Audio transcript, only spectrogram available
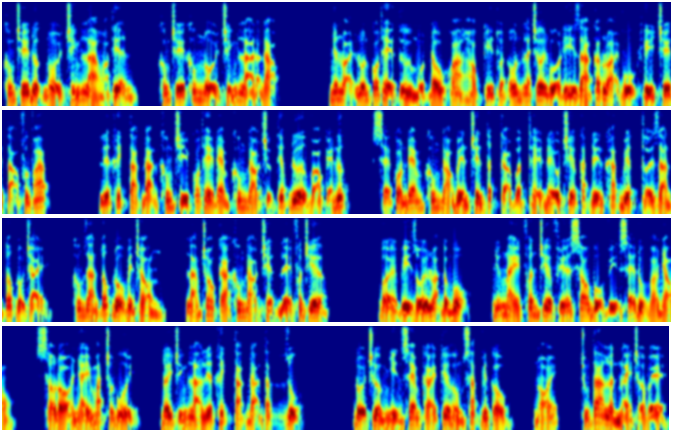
Khống chế được nổi chính là hỏa tiễn, khống chế không nổi chính là đạn đạo. Nhân loại luôn có thể từ một đầu khoa học kỹ thuật ôn lại chơi đùa đi ra các loại vũ khí chế tạo phương pháp liệt khích tạc đạn không chỉ có thể đem không đảo trực tiếp đưa vào kẽ nước, sẽ còn đem không đảo bên trên tất cả vật thể đều chia cắt đến khác biệt thời gian tốc độ chạy, không gian tốc độ bên trong, làm cho cả không đảo triệt để phân chia. Bởi vì rối loạn đồng bộ, những này phân chia phía sau bộ vị sẽ đụng vào nhau, sau đó nháy mắt chôn vùi, đây chính là liệt khích tạc đạn tác dụng. Đội trưởng nhìn xem cái kia hồng sắc viên cầu, nói, chúng ta lần này trở về,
